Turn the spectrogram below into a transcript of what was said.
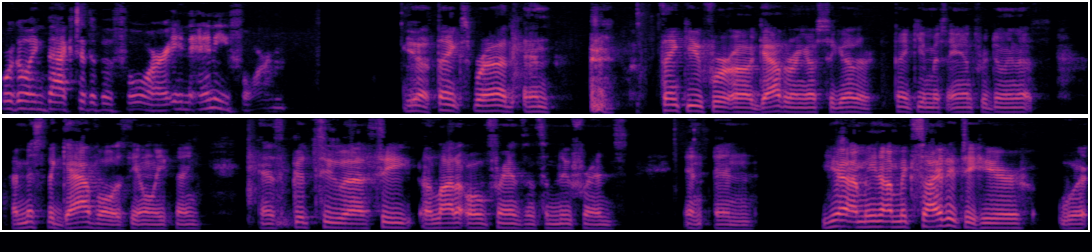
We're going back to the before in any form. Yeah, thanks, Brad. And thank you for uh, gathering us together. Thank you, Miss Anne, for doing this. I missed the gavel, is the only thing. And it's good to uh, see a lot of old friends and some new friends. And, and yeah, I mean, I'm excited to hear what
